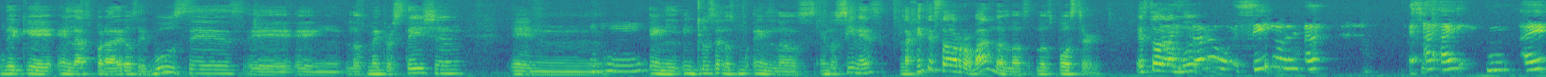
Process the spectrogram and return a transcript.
de que en las paraderos de buses, eh, en los metro station, en, incluso en los, en, los, en los cines, la gente estaba robando los, los pósters. Esto habla muy... Claro, sí, hay, hay,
